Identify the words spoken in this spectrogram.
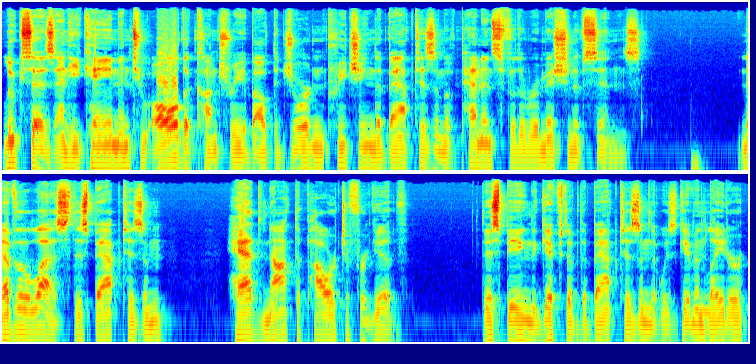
Luke says, And he came into all the country about the Jordan, preaching the baptism of penance for the remission of sins. Nevertheless, this baptism had not the power to forgive, this being the gift of the baptism that was given later.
